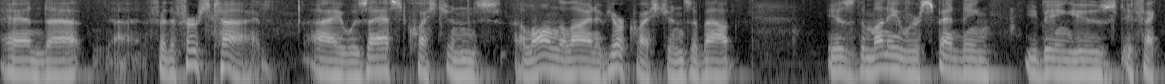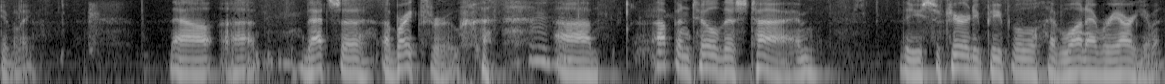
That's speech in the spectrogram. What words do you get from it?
and uh, uh, for the first time, I was asked questions along the line of your questions about is the money we're spending being used effectively? Now, uh, that's a, a breakthrough. mm-hmm. uh, up until this time, the security people have won every argument.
